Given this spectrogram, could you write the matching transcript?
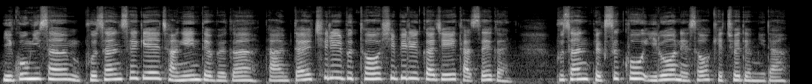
2023 부산 세계 장애인 대회가 다음 달 7일부터 11일까지 닷새간 부산 백스코 일원에서 개최됩니다.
